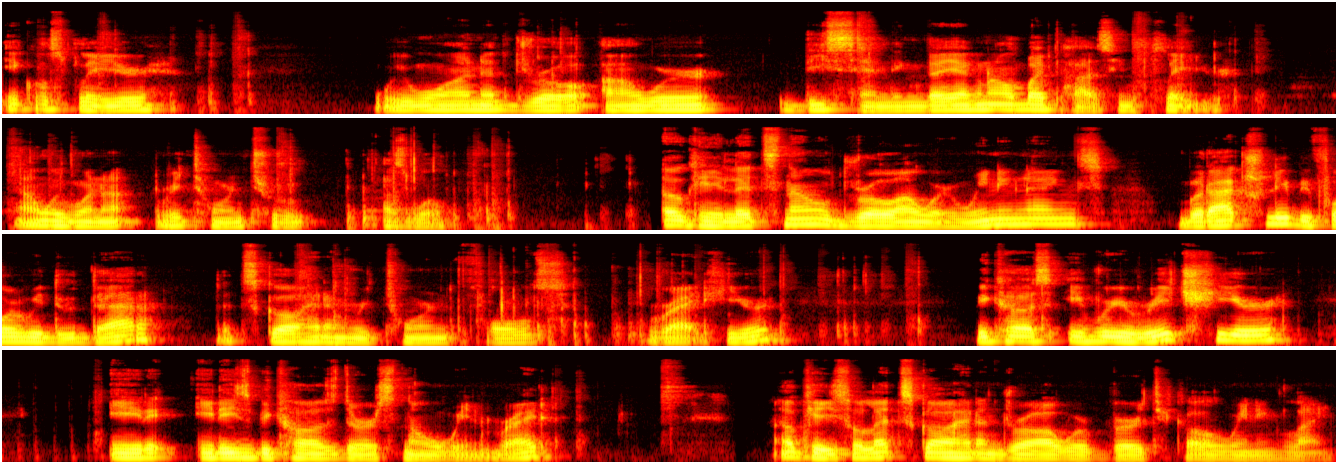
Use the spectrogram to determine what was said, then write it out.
equals player. We want to draw our descending diagonal by passing player. And we want to return true as well. Okay let's now draw our winning lines but actually before we do that let's go ahead and return false right here. Because if we reach here it, it is because there's no win right Okay, so let's go ahead and draw our vertical winning line.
